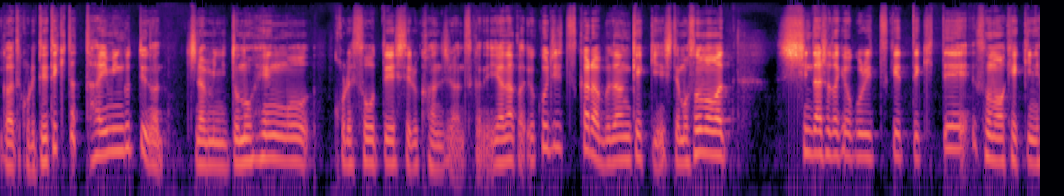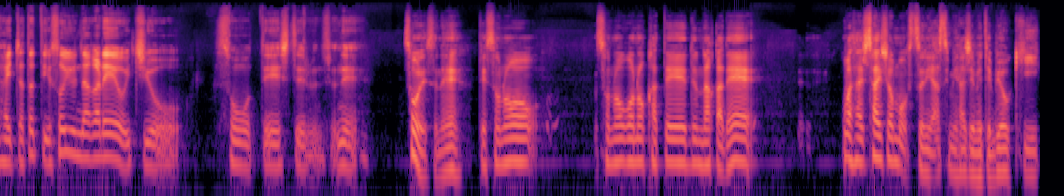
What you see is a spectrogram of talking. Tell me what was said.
がこれ出てきたタイミングっていうのはちなみにどの辺をこれ想定してる感じなんですかね？いやなんか翌日から無断欠勤してもそのまま診断書だけ送りつけてきてそのまま欠勤に入っちゃったっていうそういう流れを一応想定してるんですよね。そうですね。で、その、その後の過程の中で、まあ最初はもう普通に休み始めて病気、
